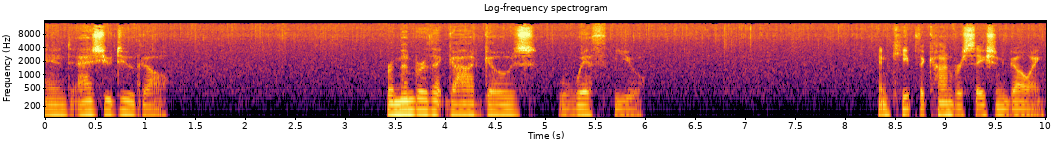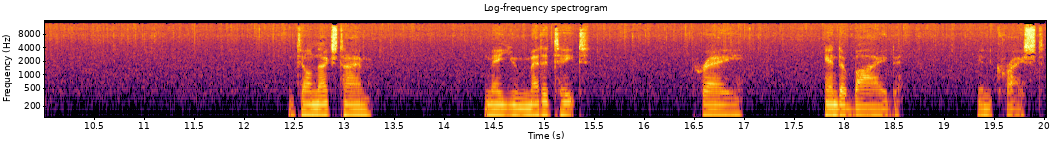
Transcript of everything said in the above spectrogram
and as you do go, remember that God goes with you. And keep the conversation going. Until next time, may you meditate, pray, and abide in Christ.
